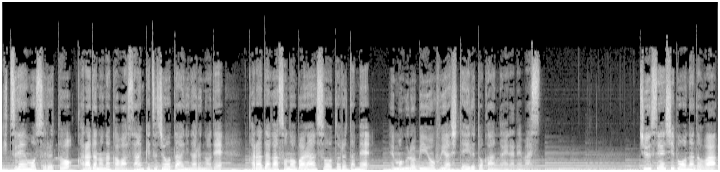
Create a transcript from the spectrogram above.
喫煙をすると体の中は酸欠状態になるので体がそのバランスを取るためヘモグロビンを増やしていると考えられます。中性脂肪などは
